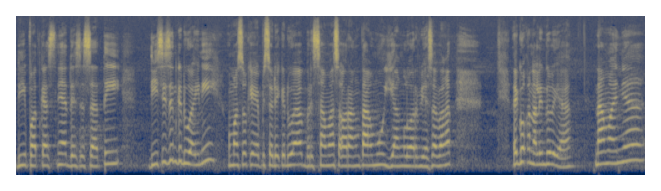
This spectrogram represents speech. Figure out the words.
di podcastnya The Sesati. Di season kedua ini memasuki episode kedua bersama seorang tamu yang luar biasa banget. Eh gue kenalin dulu ya, namanya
